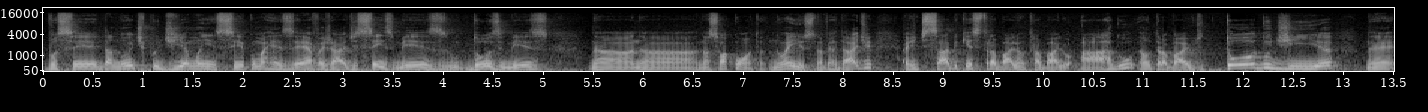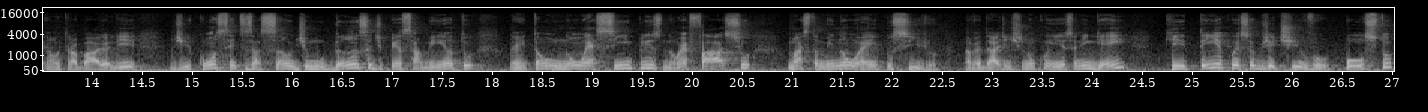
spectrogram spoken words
você, da noite para o dia, amanhecer com uma reserva já de seis meses, 12 meses na, na, na, sua conta. Não é isso. Na verdade, a gente sabe que esse trabalho é um trabalho árduo, é um trabalho de todo dia, né? é um trabalho ali de conscientização, de mudança de pensamento. Né? Então, não é simples, não é fácil, mas também não é impossível. Na verdade, a gente não conhece ninguém que tenha com esse objetivo posto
